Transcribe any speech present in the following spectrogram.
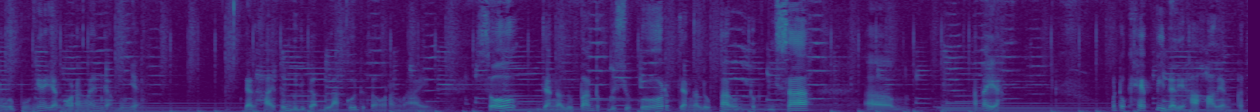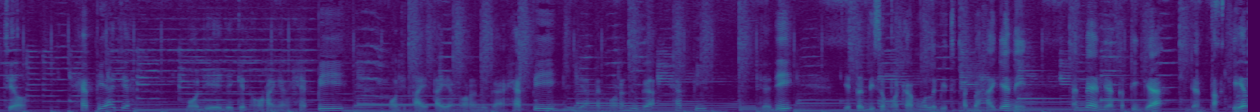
yang lu punya yang orang lain nggak punya. Dan hal itu juga berlaku dengan orang lain. So jangan lupa untuk bersyukur jangan lupa untuk bisa um, apa ya untuk happy dari hal-hal yang kecil. Happy aja. Mau diajakin orang yang happy mau ditai-tai orang juga happy diapain orang juga happy. Jadi itu bisa membuat kamu lebih cepat bahagia nih and then yang ketiga dan terakhir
